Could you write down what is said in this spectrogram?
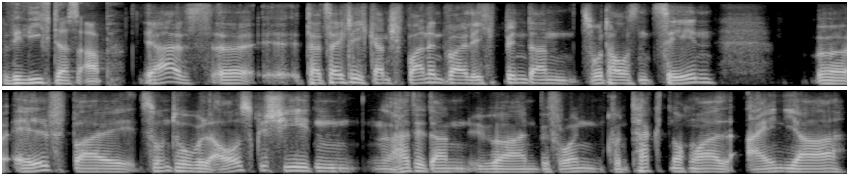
wie lief das ab? Ja, es ist äh, tatsächlich ganz spannend, weil ich bin dann 2010 2011 bei Zundhobel ausgeschieden, hatte dann über einen befreundeten Kontakt nochmal ein Jahr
